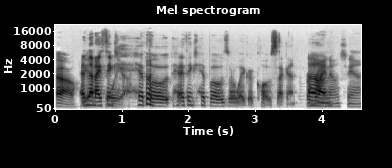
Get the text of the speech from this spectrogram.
Oh. and yeah. then I think Well, yeah. hippo. I think hippos are like a close second. Um, rhinos. Yeah.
